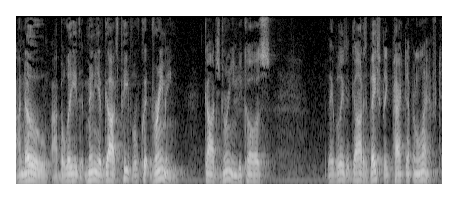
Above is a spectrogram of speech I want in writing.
I know, I believe that many of God's people have quit dreaming God's dream because they believe that God has basically packed up and left.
